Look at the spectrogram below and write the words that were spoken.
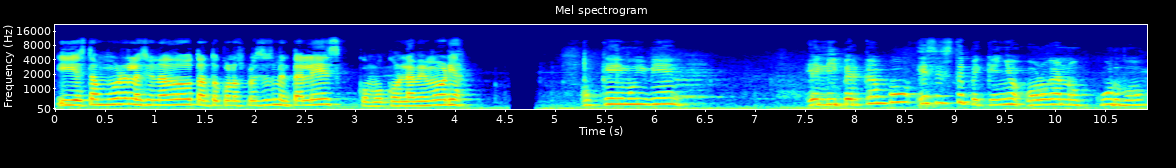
y está muy relacionado tanto con los procesos mentales como con la memoria. Ok, muy bien. El hipercampo es este pequeño órgano curvo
